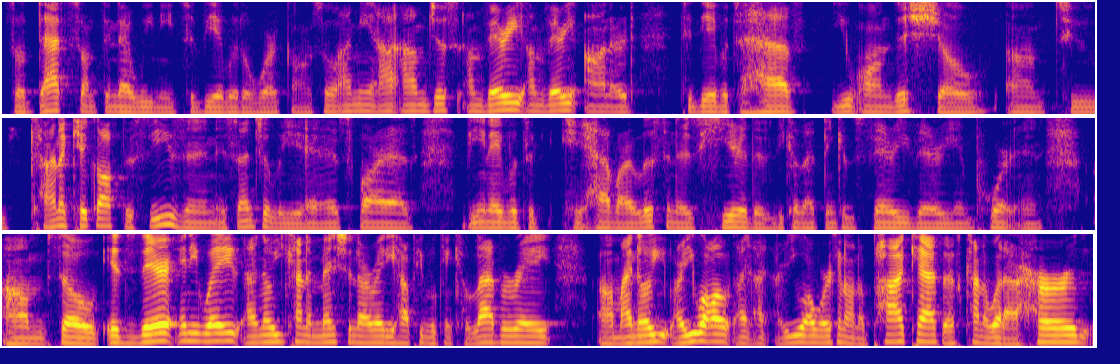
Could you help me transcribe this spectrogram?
So that's something that we need to be able to work on. So I mean, I, I'm just I'm very I'm very honored to be able to have you on this show um, to kind of kick off the season, essentially, as far as being able to have our listeners hear this because I think it's very, very important. Um, so, is there any way? I know you kind of mentioned already how people can collaborate. Um, I know you are you all are you all working on a podcast? That's kind of what I heard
